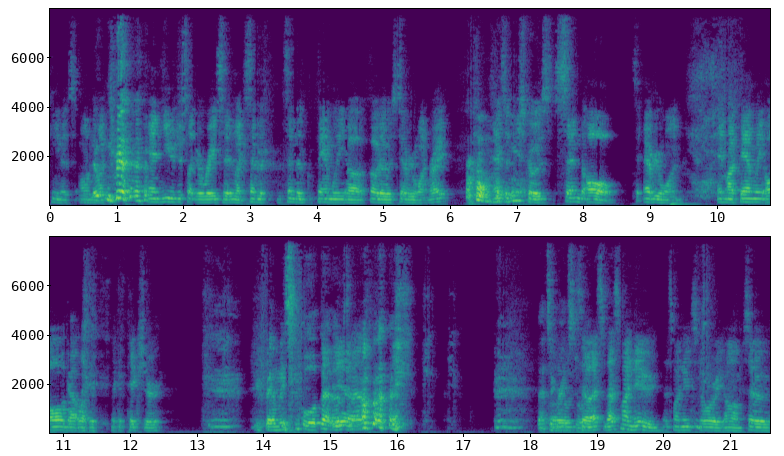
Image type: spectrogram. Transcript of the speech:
penis on Nope. like and he would just like erase it and like send the send the family uh photos to everyone right and so he just goes send all to everyone and my family all got like a like a picture Your family's full of pedos Yeah. now. That's a great Um, story. so that's that's my nude that's my nude story um so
